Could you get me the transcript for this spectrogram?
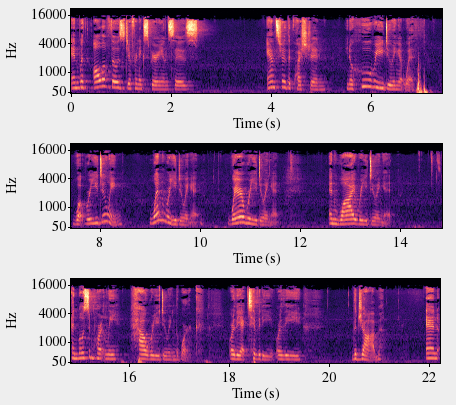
And with all of those different experiences, answer the question you know, who were you doing it with? What were you doing? When were you doing it? Where were you doing it? And why were you doing it? And most importantly, how were you doing the work or the activity or the the job? And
